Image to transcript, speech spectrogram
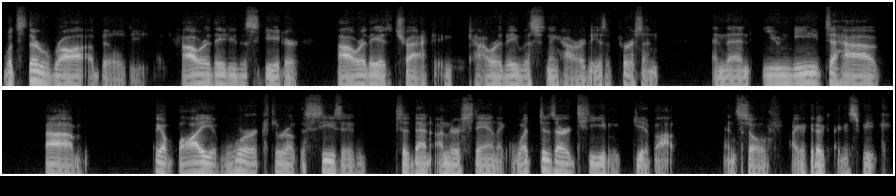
what's their raw ability? How are they do the skater? How are they as tracking? How are they listening? How are they as a person? And then you need to have um, like a body of work throughout the season to then understand like what does our team give up. And so I could I can speak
